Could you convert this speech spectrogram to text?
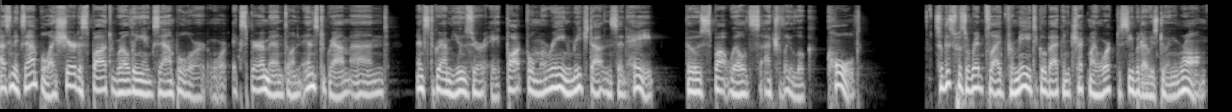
As an example, I shared a spot welding example or, or experiment on Instagram and Instagram user A Thoughtful Marine reached out and said, Hey, those spot welds actually look cold. So this was a red flag for me to go back and check my work to see what I was doing wrong.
